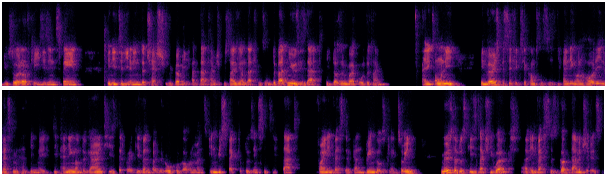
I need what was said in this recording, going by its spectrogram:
you saw a lot of cases in Spain in Italy and in the Czech Republic at that time precisely on that reason. The bad news is that it doesn't work all the time. And it's only in very specific circumstances, depending on how the investment has been made, depending on the guarantees that were given by the local governments in respect of those incentives that foreign investor can bring those claims. So in most of those cases actually worked. Uh, investors got damages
